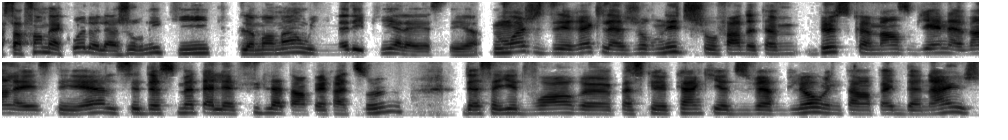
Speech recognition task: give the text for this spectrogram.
Ça ressemble à quoi la journée qui, le moment où il met des pieds à la STA? Moi, je dirais que la journée du chauffeur d'autobus commence bien avant la STL. C'est de se mettre à l'affût de la température, d'essayer de voir, euh, parce que quand il y a du verglas ou une tempête de neige,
